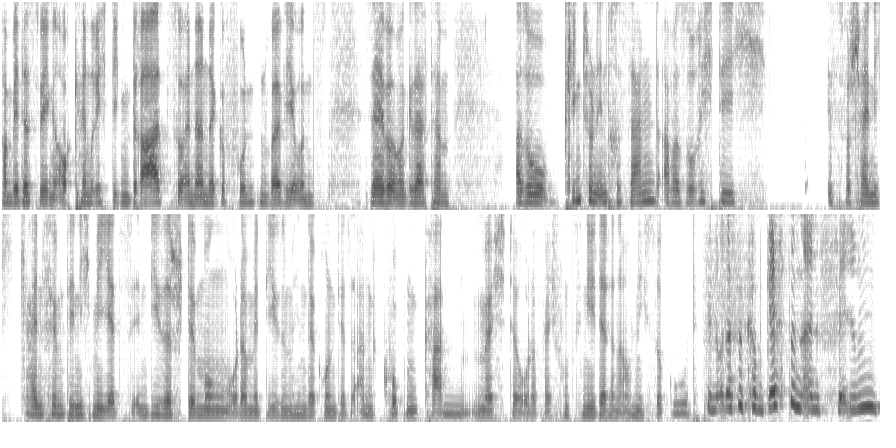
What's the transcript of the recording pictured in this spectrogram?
haben wir deswegen auch keinen richtigen Draht zueinander gefunden, weil wir uns selber immer gesagt haben, also klingt schon interessant, aber so richtig ist wahrscheinlich kein Film, den ich mir jetzt in dieser Stimmung oder mit diesem Hintergrund jetzt angucken kann, möchte oder vielleicht funktioniert er dann auch nicht so gut. Genau, dafür kam gestern ein Film,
